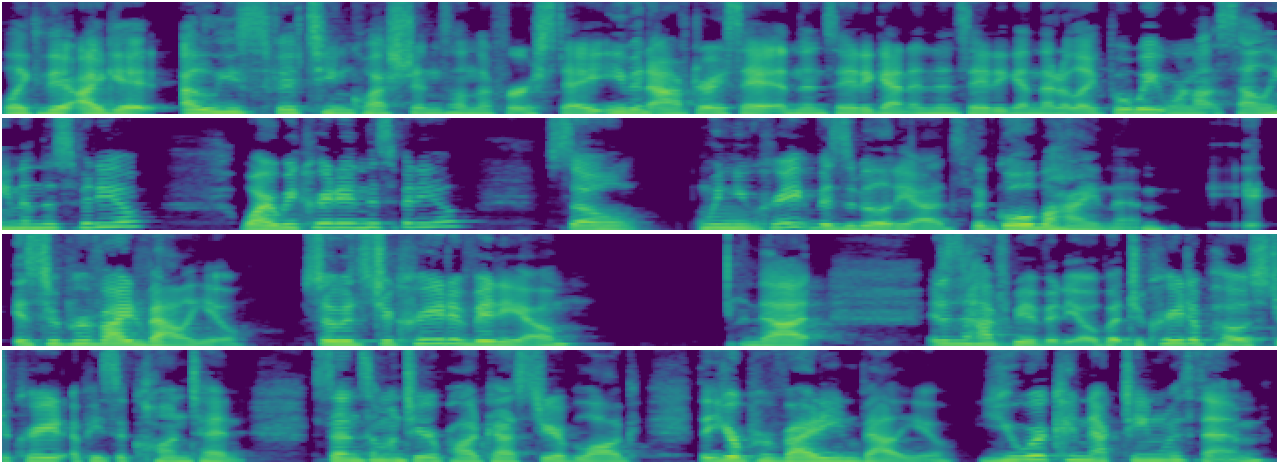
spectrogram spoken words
Like I get at least 15 questions on the first day, even after I say it and then say it again and then say it again that are like, but wait, we're not selling in this video? Why are we creating this video? So when you create visibility ads, the goal behind them is to provide value. So it's to create a video that it doesn't have to be a video, but to create a post, to create a piece of content, send someone to your podcast, to your blog, that you're providing value. You are connecting with them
